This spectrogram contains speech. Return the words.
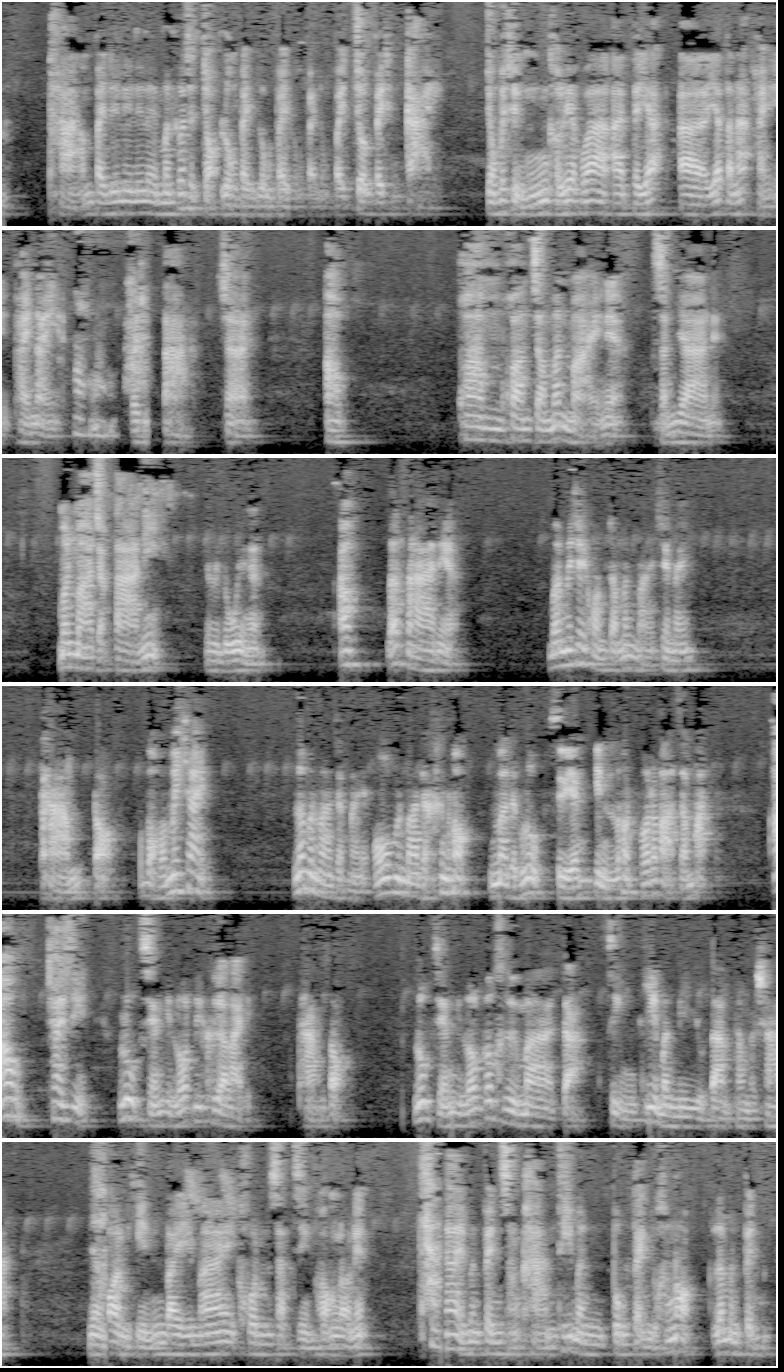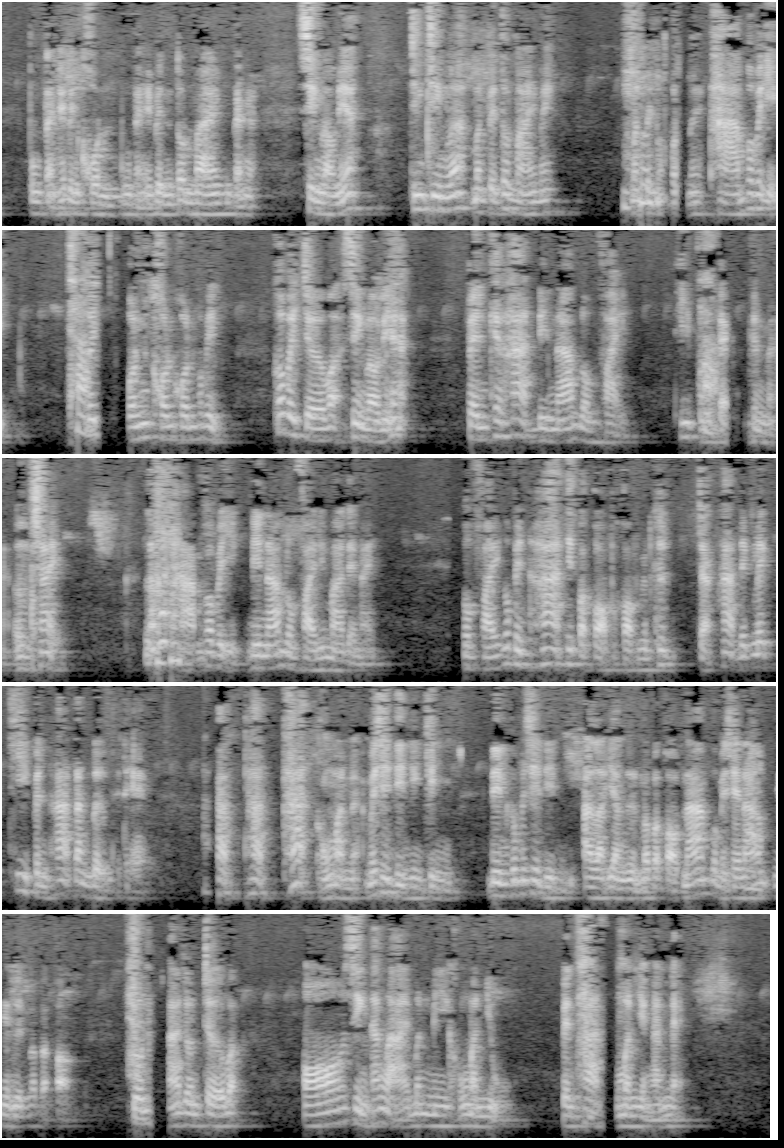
ถามไปเรื่อยๆมันก็จะเจาะลงไปลงไปลงไปลงไป จนไปถึงกาย จนไปถึงเขาเรียกว่าอายตยะอายตนะภายภายในไปถึงตาใช่เอาความความจำมั่นหมายเนี่ย สัญญาเนี่ย มันมาจากตานี่จะไปรู้อย่างนั้นเอา้าแล้วตาเนี่ย มันไม่ใช่ความจำมั่นหมายใช่ไหมถามตอบ เขาบอกว่าไม่ใช่ แล้วมันมาจากไหน โอ้ มันมาจากข้างนอก มันมาจากรูปเสียงกลิ่นรสพรสะสัมผัส เอ้า ใช่สิรูปเสียงกลิ่นรสนี่คืออะไร ถามต่อ รูปเสียงกลิ่นรสก็คือมาจากสิ่งที่มันมีอยู่ตามธรรมชาติ อย่างก้อนหินใบไม้คนสัตว์สิ่งของเราเนี่ยใช่ มันเป็นสังขารที่มันปรุงแต่งอยู่ข้างนอก แล้วมันเป็นปรุงแต่งให้เป็นคนปรุงแต่งให้เป็นต้นไม้ปรุงแต่งสิ่งเหล่าเนี้ย จริง ๆ แล้วมันเป็นต้นไม้ไหมมันเป็นคนไหมถามเข้าไปอีก เฮ้ยคนคนคนเข้าไปอีกก็ไปเจอว่าสิ่งเหล่านี้เป็นแค่ธาตุดินน้ำลมไฟที่ปรุงแต่งขึ้นมา เออใช่ แล้วก็ถามเข้าไปอีกดินน้ำลมไฟนี่มาแต่ไหนลมไฟก็เป็นธาตุที่ประกอบประกอบกันขึ้น จากธาตุเล็ก ๆ ที่เป็นธาตุดั้งเดิมแท้ธาตุธาตุธาตุของมันเนี่ยไม่ใช่ดินจริง ๆ ดินก็ไม่ใช่ดิน อะไรอย่างอื่นมาประกอบน้ำก็ไม่ใช่น้ำอย่างอื่นมาประกอบ จนหาจนเจอว่าอ๋อสิ่งทั้งหลายมันมีของมันอยู่ เป็นธาตุของมันอย่างนั้นแหละ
